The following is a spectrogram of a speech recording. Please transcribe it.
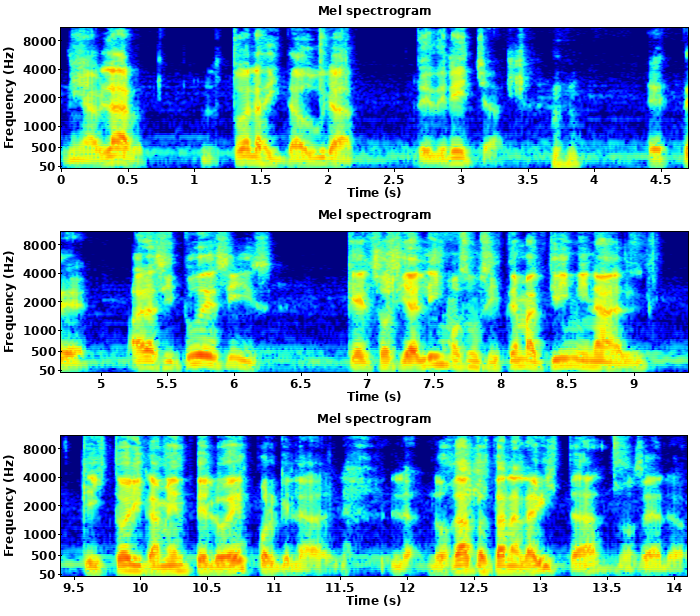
Ni hablar. Todas las dictaduras de derecha. Ujú. Este, ahora, si tú decís que el socialismo es un sistema criminal, que históricamente lo es porque la- la- los datos están a la vista, o sea, lo-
